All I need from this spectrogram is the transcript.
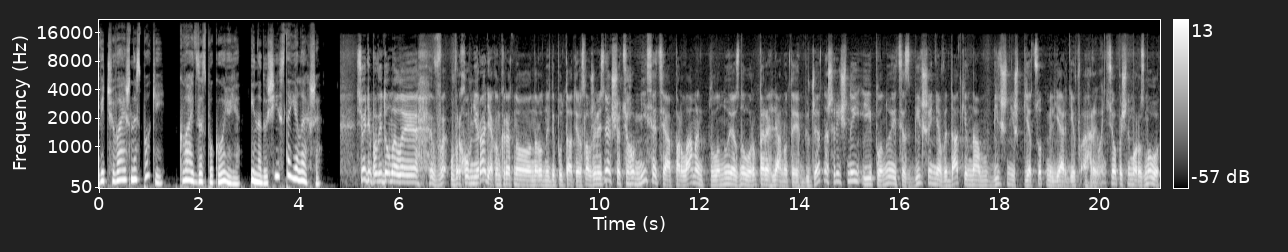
Відчуваєш неспокій? Квайт заспокоює, і на душі стає легше. Сьогодні повідомили в Верховній Раді, а конкретно народний депутат Ярослав Железняк, що цього місяця парламент планує знову переглянути бюджет наш річний і планується збільшення видатків на більш ніж 500 мільярдів гривень. Цього почнемо розмову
